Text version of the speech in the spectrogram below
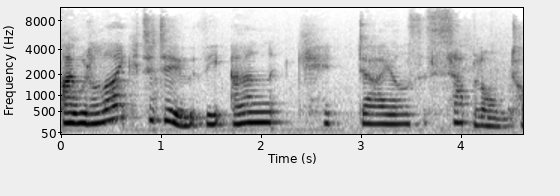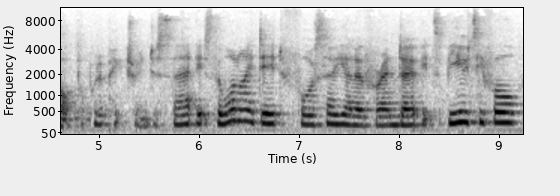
I would like to do the Anne Kerdiles Sablon top. I'll put a picture in just there. It's the one I did for So Yellow Ferendo. It's beautiful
